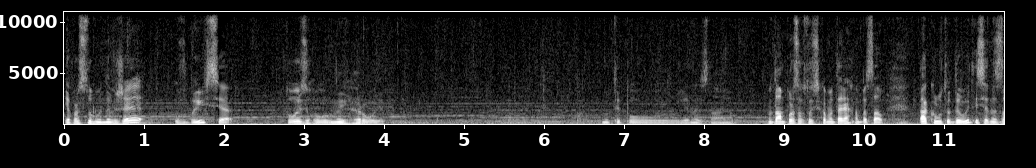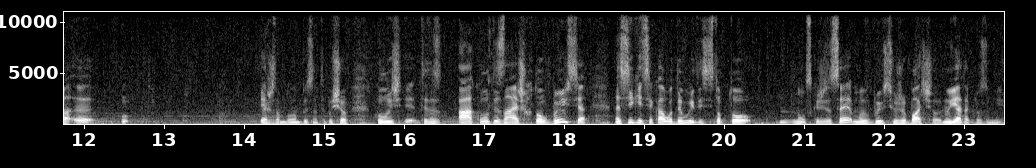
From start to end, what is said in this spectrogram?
Я просто думаю, невже вбився хтось з головних героїв? Ну, типу, я не знаю. Ну там просто хтось в коментарях написав, так круто дивитися, не знаю. Я ж там було написано, типу, що коли е, ти не А, коли ти знаєш, хто вбився, настільки цікаво дивитись. Тобто, ну, скоріш за все, ми вбивцю вже бачили. Ну, я так розумію.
